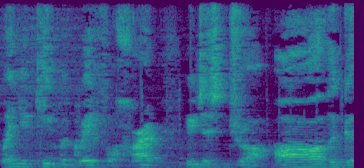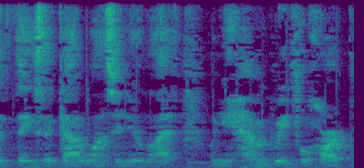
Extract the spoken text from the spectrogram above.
when you keep a grateful heart, you just draw all the good things that God wants in your life. When you have a grateful heart,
